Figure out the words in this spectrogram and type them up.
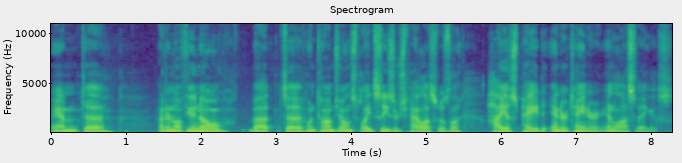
And uh, I don't know if you know, but uh, when Tom Jones played Caesar's Palace, was the highest paid entertainer in Las Vegas.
